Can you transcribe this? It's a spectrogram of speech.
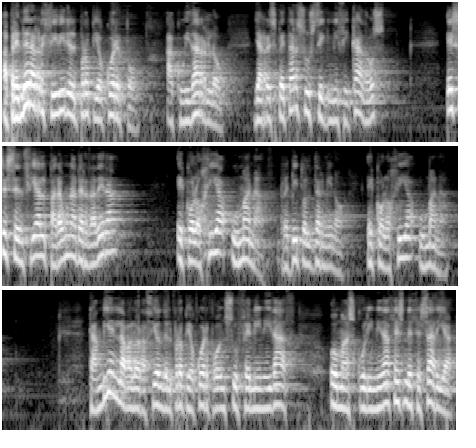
Aprender a recibir el propio cuerpo a cuidarlo y a respetar sus significados es esencial para una verdadera ecología humana. Repito el término, ecología humana. También la valoración del propio cuerpo en su feminidad o masculinidad es necesaria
